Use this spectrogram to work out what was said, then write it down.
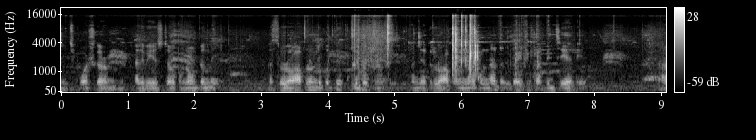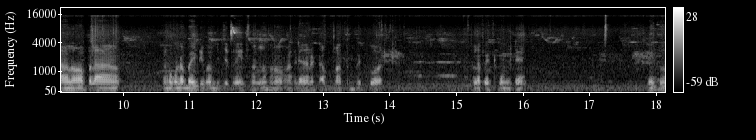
మంచి పోషకాలు ఉంటుంది అది వేస్ట్ అవ్వకుండా ఉంటుంది. అసలు లోపల ఉండిపోతే కుళ్ళిపోతుంది. మన దగ్గర లోపల ఉండకుండా దాన్ని బయటికి పంపించేయాలి. ఆ లోపల ఉండకుండా బయటికి పంపించే ప్రయత్నంలో మనం అక్కడ ఏదైనా టబ్ మాత్రం పెట్టుకోవాలి. అలా పెట్టుకుంటే మీకు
